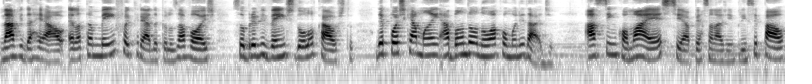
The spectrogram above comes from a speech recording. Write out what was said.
Na vida real, ela também foi criada pelos avós, sobreviventes do Holocausto, depois que a mãe abandonou a comunidade. Assim como a Este, a personagem principal,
